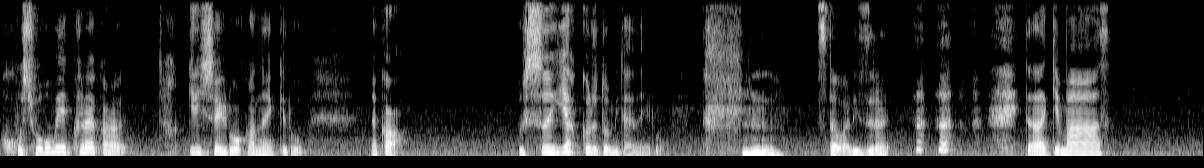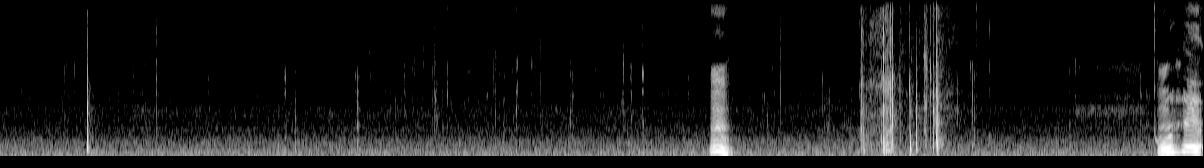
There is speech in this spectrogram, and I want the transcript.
ここ照明暗いからはっきりした色わかんないけどなんか薄いヤクルトみたいな色。伝わりづらい。いただきます。うん。おいしい。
